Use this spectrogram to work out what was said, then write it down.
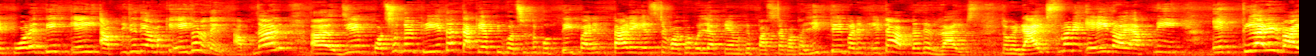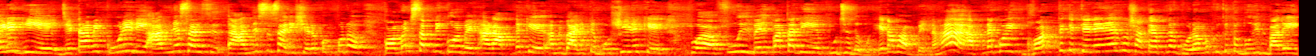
এর পরের দিন এই আপনি যদি আমাকে এই ধরনের আপনার যে পছন্দের ক্রিয়েটার তাকে আপনি পছন্দ করতেই পারেন, তার এগেনস্টে কথা বললে আপনি আমাকে পাঁচটা কথা লিখতেই পারেন, এটা আপনাদের রাইটস তবে রাইটস মানে এই নয়, আপনি এখতিয়ারের বাইরে গিয়ে যেটা আমি করিনি আননেসারি আননেসেসারি সেরকম কোনো কমেন্টস আপনি করবেন, আর আপনাকে আমি বাড়িতে বসিয়ে রেখে ফুল বেলপাতা দিয়ে পুজো দেবো, এটা ভাববেন না হ্যাঁ? আপনাকে ওই ঘর থেকে টেনে নিয়ে আসব, সাথে আপনার ঘোরামুখীকে তো দুদিন বাদেই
